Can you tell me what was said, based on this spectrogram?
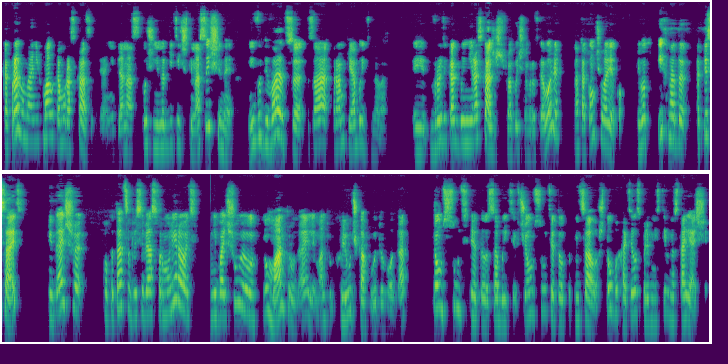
Как правило, мы о них мало кому рассказывали. Они для нас очень энергетически насыщенные и выбиваются за рамки обыденного. И вроде как бы не расскажешь в обычном разговоре о таком человеку. И вот их надо описать и дальше попытаться для себя сформулировать небольшую, ну, мантру, да, или мантру, ключ какую-то вот, да, в чем суть этого события, в чем суть этого потенциала, что бы хотелось привнести в настоящее.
